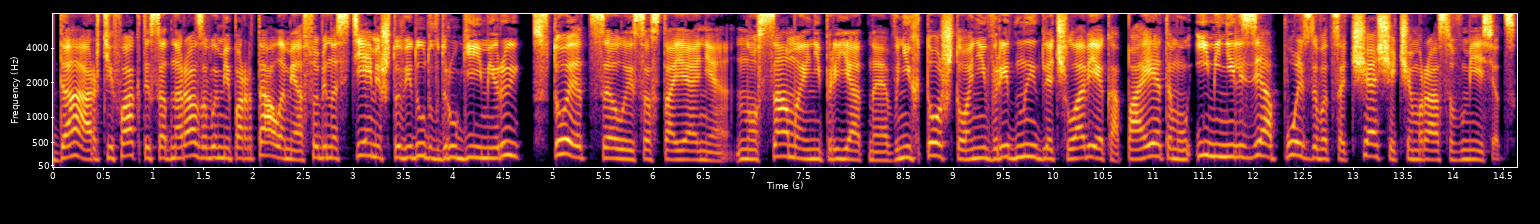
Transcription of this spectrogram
Да, артефакты с одноразовыми порталами, особенно с теми, что ведут в другие миры, стоят целые состояния. Но самое неприятное в них то, что они вредны для человека, поэтому ими нельзя пользоваться чаще, чем раз в месяц.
